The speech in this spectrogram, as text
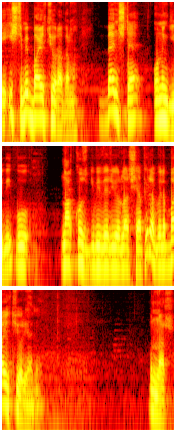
e, içti bayıltıyor adamı. Bench de onun gibi bu narkoz gibi veriyorlar şey yapıyorlar böyle bayıltıyor yani. Bunlar.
